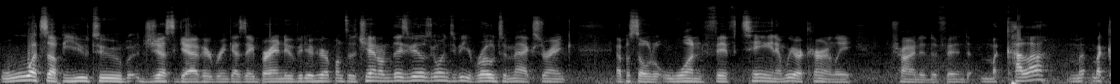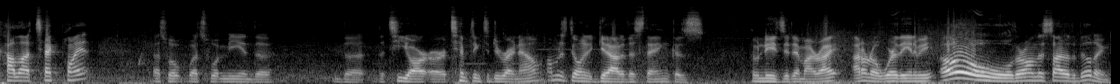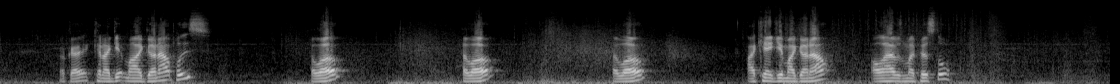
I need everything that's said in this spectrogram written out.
What's up YouTube? Just Gav here bringing guys a brand new video here up onto the channel. Today's video is going to be Road to Max Rank episode 115 and we are currently trying to defend Makala Makala Tech Plant. That's what that's what me and the the the TR are attempting to do right now. I'm just going to get out of this thing cuz who needs it am I right? I don't know where the enemy Oh, they're on this side of the building. Okay, can I get my gun out please? Hello? Hello? Hello? I can't get my gun out. All I have is my pistol.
